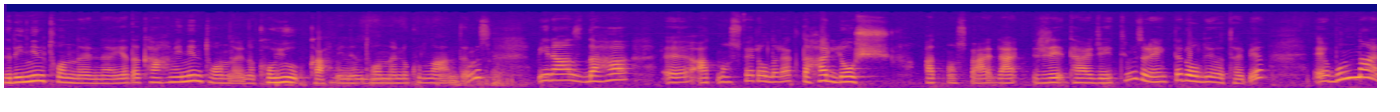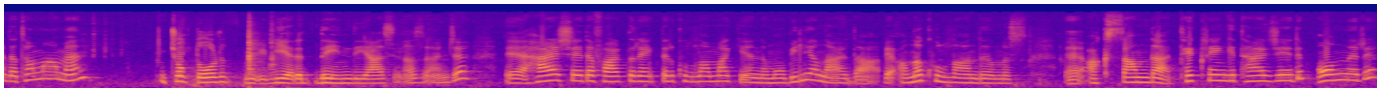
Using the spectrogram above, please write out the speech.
grinin tonlarını ya da kahvenin tonlarını, koyu kahvenin tonlarını kullandığımız biraz daha e, atmosfer olarak daha loş atmosferleri tercih ettiğimiz renkler oluyor tabii. E, bunlar da tamamen çok doğru bir yere değindi Yasin az önce. E, Her şeyde farklı renkleri kullanmak yerine mobilyalarda ve ana kullandığımız e, aksamda tek rengi tercih edip onları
